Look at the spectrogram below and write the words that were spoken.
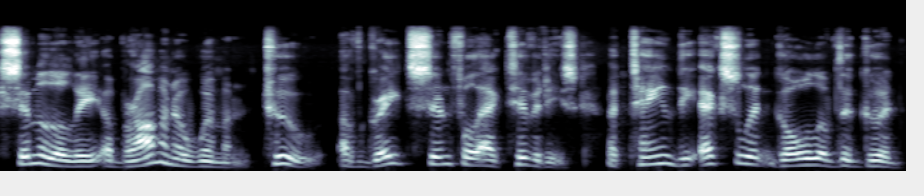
similarly a Brahmana woman, too, of great sinful activities, attained the excellent goal of the good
